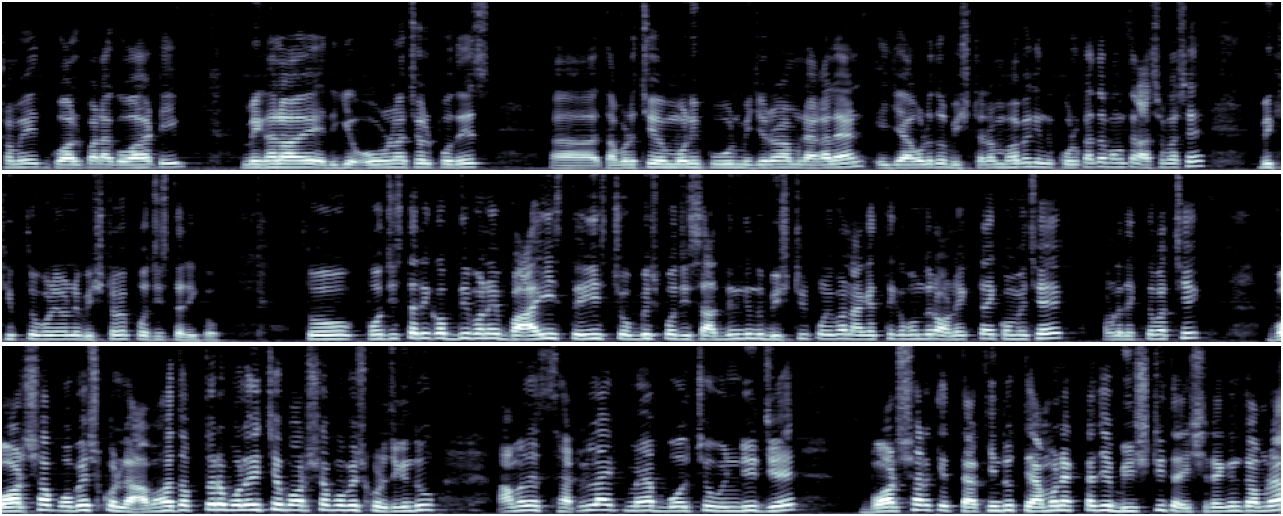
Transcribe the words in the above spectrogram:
সমেত গোয়ালপাড়া, গুয়াহাটি, মেঘালয়, এদিকে অরুণাচল প্রদেশ তারপর হচ্ছে মণিপুর, মিজোরাম, নাগাল্যান্ড, এই জায়গাগুলো তো বৃষ্টি হবে। কিন্তু কলকাতা এবং তার আশেপাশে বিক্ষিপ্ত পরিমাণে বৃষ্টি হবে পঁচিশ তারিখেও। তো পঁচিশ তারিখ অবধি মানে বাইশ, তেইশ, চব্বিশ, পঁচিশ, সাত দিন কিন্তু বৃষ্টির পরিমাণ আগের থেকে বন্ধুরা অনেকটাই কমেছে। আমরা দেখতে পাচ্ছি বর্ষা প্রবেশ করলে, আবহাওয়া দপ্তরে বলে দিচ্ছে বর্ষা প্রবেশ করেছে। কিন্তু আমাদের স্যাটেলাইট ম্যাপ বলছে উইন্ডির যে বর্ষার কিন্তু তেমন একটা যে বৃষ্টি তাই, সেটা কিন্তু আমরা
